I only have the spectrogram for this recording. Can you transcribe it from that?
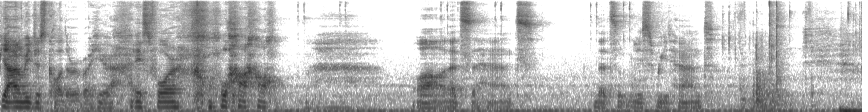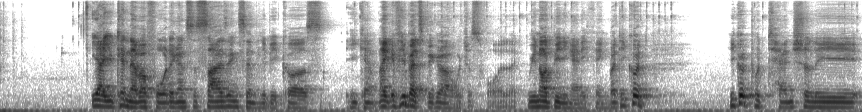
Yeah, we just call the river here. Ace 4. wow. Wow, that's a hand. That's a really sweet hand. Yeah, you can never fold against the sizing simply because he can like if he bets bigger, I would just fold. Like we're not beating anything, but he could he could potentially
